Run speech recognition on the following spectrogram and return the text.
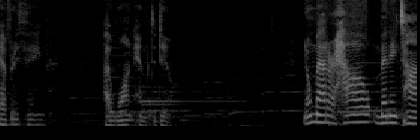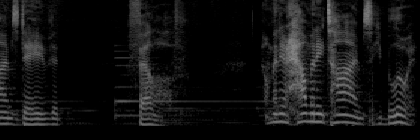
everything I want him to do. No matter how many times David fell off, no matter how many times he blew it,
